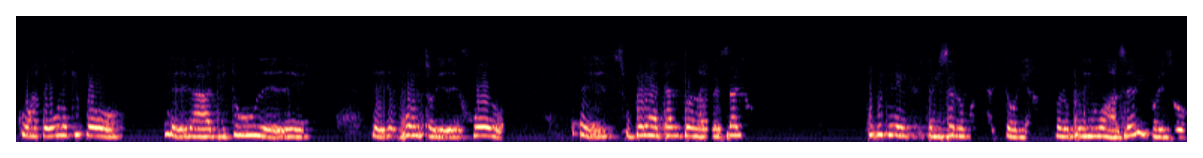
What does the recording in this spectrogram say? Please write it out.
cuando un equipo desde la actitud, desde, el esfuerzo y desde el juego eh, supera tanto al adversario, después tiene que cristalizarlo con una victoria. No lo pudimos hacer y por eso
